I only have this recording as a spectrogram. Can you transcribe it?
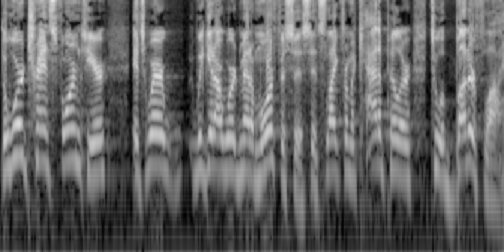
The word transformed here, it's where we get our word metamorphosis. It's like from a caterpillar to a butterfly.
